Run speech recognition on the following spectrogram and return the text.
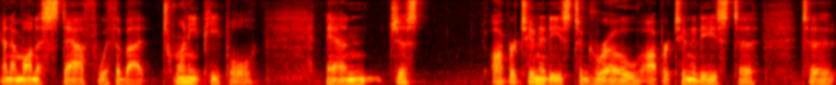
and I'm on a staff with about 20 people, and just opportunities to grow, opportunities to to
